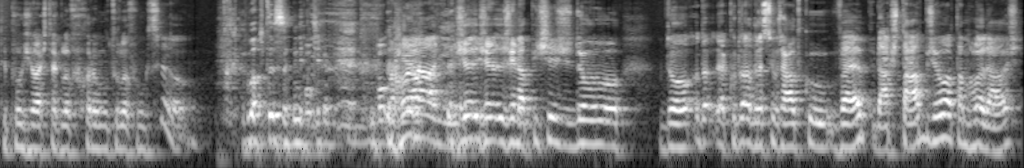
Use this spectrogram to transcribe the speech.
Ty používáš takhle v Chromu tuhle funkci, jo? Bavte se něčem. Po, Na hledání, že, že, že napíšeš do, do, do, jako do adresního řádku web, dáš tab, že jo, a tam hledáš.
